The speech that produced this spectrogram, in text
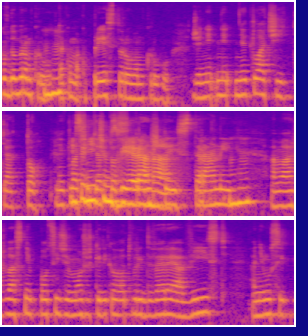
ako v dobrom kruhu, mm-hmm. takom ako priestorovom kruhu, že ne, ne, netlačí ťa to, netlačí ťa to zvieraná. z každej strany mm-hmm. a máš vlastne pocit, že môžeš kedykoľvek otvoriť dvere a výjsť a nemusí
